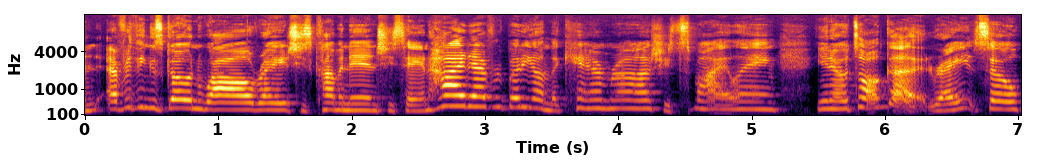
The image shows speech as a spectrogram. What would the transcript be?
and everything is going well, right? She's coming in, she's saying hi to everybody on the camera, she's smiling, you know, it's all good, right? So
